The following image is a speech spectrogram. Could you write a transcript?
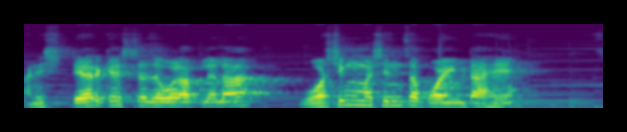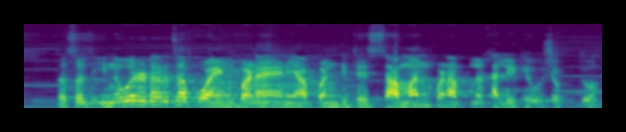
आणि स्टेअर केसच्या जवळ आपल्याला वॉशिंग मशीनचा पॉइंट आहे. तसंच इन्व्हर्टरचा पॉइंट पण आहे आणि आपण तिथे सामान पण आपलं खाली ठेवू शकतो.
